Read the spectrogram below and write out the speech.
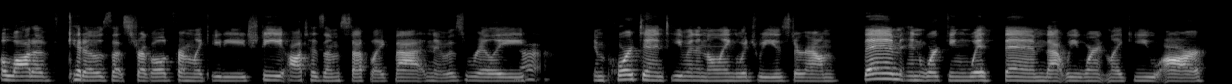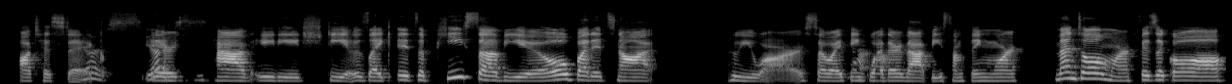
a lot of kiddos that struggled from like ADHD, autism, stuff like that. And it was really yeah. important even in the language we used around them and working with them that we weren't like you are autistic yes yes you have ADHD. It was like it's a piece of you, but it's not who you are. So I think Yeah. whether that be something more mental, more physical,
